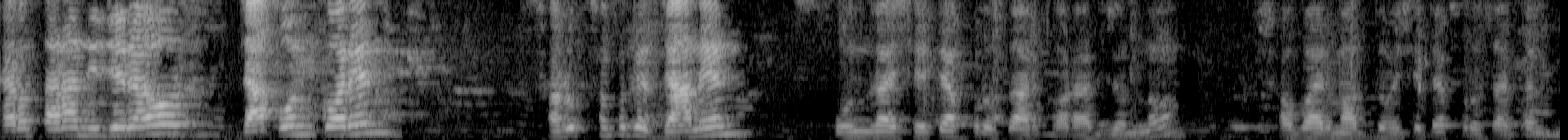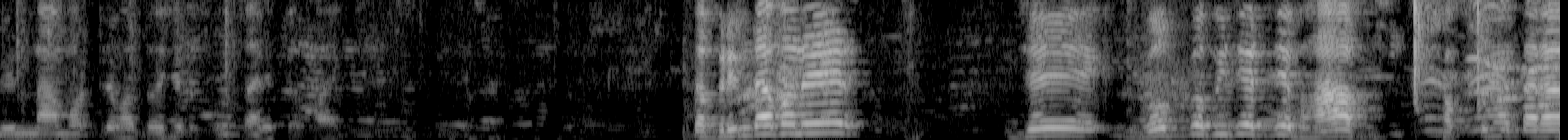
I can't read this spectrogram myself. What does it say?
কারণ তারা নিজেরাও যাপন করেন, স্বরূপ সম্পর্কে জানেন, পুনরায় সেটা প্রচার করার জন্য সবার মাধ্যমে সেটা প্রচার করেন বিভিন্ন নামহট্টের মাধ্যমে সেটা প্রচারিত হয়। তা বৃন্দাবনের যে গোপ গোপীদের যে ভাব, সবসময় তারা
